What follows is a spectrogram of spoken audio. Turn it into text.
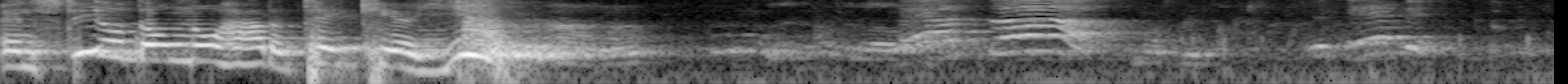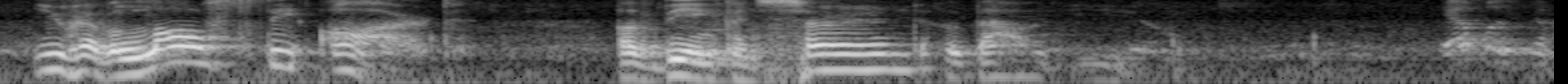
and still don't know how to take care of you. You have lost the art of being concerned about you. Help us, God.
